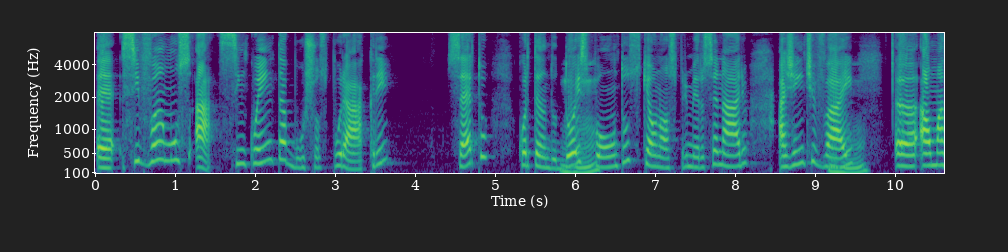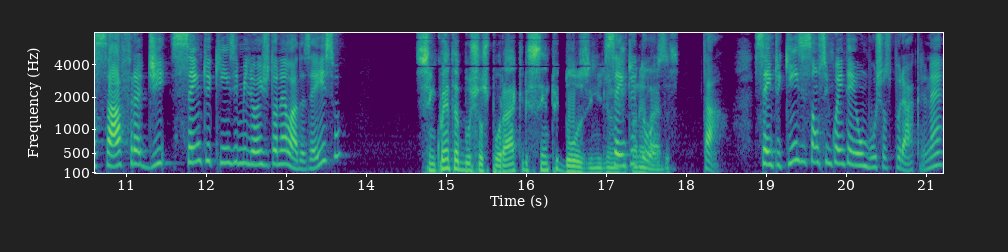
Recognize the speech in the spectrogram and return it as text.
É, se vamos a 50 bushels por acre, certo? Cortando uhum. dois pontos, que é o nosso primeiro cenário, a gente vai uhum. uh, a uma safra de 115 milhões de toneladas, é isso? 50 bushels por acre, 112 milhões 112. de toneladas. Tá. 115 são 51 bushels por acre, né?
